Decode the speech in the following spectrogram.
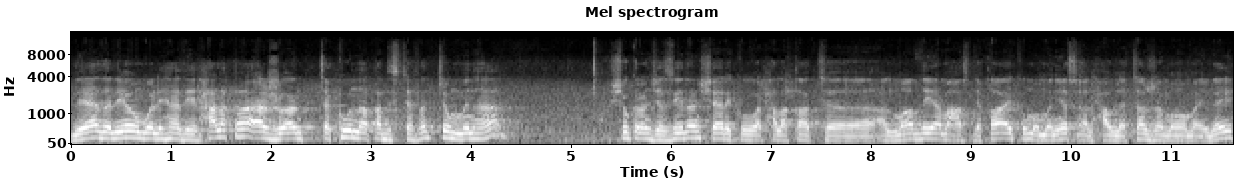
لهذا اليوم ولهذه الحلقة. أرجو أن تكونوا قد استفدتم منها. شكرا جزيلا. شاركوا الحلقات آه، الماضية مع أصدقائكم ومن يسأل حول الترجمة وما إليه.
